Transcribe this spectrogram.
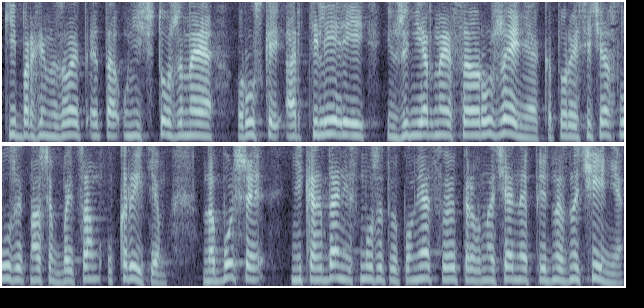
киборги называют это уничтоженное русской артиллерией инженерное сооружение, которое сейчас служит нашим бойцам укрытием. Но больше никогда не сможет выполнять свое первоначальное предназначение.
